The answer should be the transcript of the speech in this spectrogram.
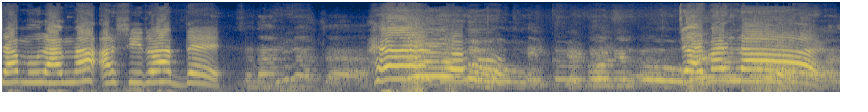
आमच्या मुलांना आशीर्वाद दे. हे जय मल्हार.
